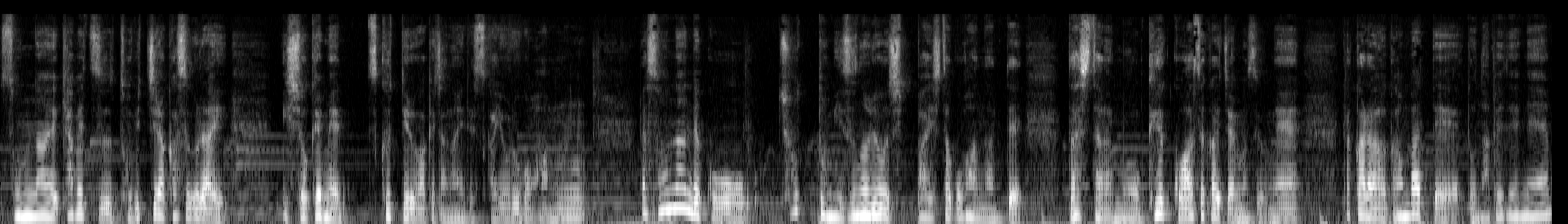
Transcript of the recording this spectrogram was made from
そんなキャベツ飛び散らかすぐらい一生懸命作ってるわけじゃないですか夜ご飯そんなんでこうちょっと水の量失敗したご飯なんて出したらもう結構汗かいちゃいますよね。だから頑張って土鍋でね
